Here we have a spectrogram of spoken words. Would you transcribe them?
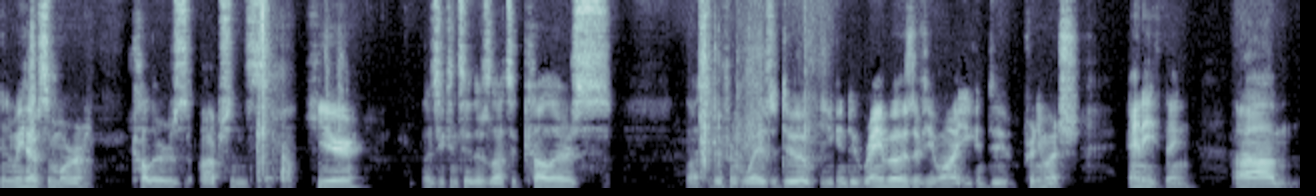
and we have some more colors options here. As you can see, there's lots of colors, lots of different ways to do it. You can do rainbows if you want. You can do pretty much anything. Um,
